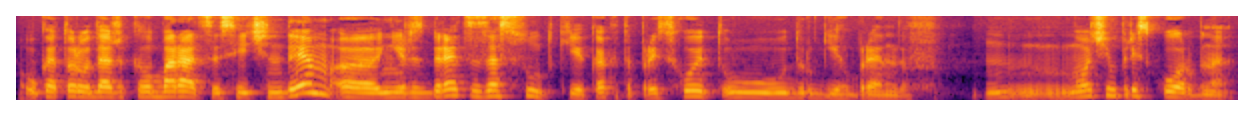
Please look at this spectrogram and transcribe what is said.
у которого даже коллаборация с H&M не разбирается за сутки, как это происходит у других брендов. Очень прискорбно.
